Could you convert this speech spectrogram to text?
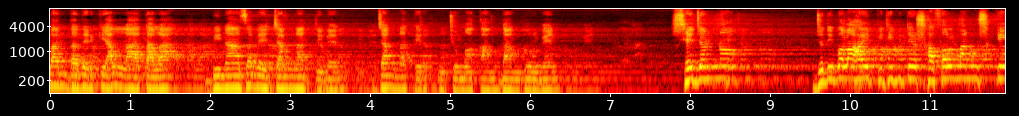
বান্দাদেরকে আল্লাহ তালা বিনা যাবে জান্নাত দিবেন, জান্নাতের উঁচু মাকাম দান করবেন। সেজন্য যদি বলা হয় পৃথিবীতে সফল মানুষকে,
